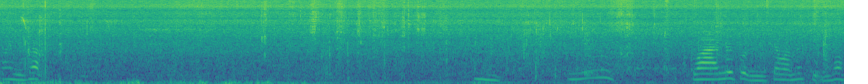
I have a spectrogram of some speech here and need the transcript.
ต้องอยู่ครับ อืมอืมหวานด้วยปุ่นจะหวานไม่ถึงป่ะ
